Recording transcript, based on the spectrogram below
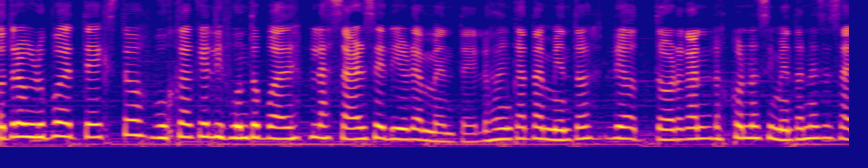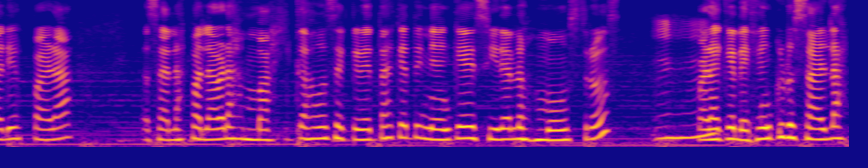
Otro grupo de textos busca que el difunto pueda desplazarse libremente. Los encantamientos le otorgan los conocimientos necesarios para, o sea, las palabras mágicas o secretas que tenían que decir a los monstruos para que le dejen cruzar las,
